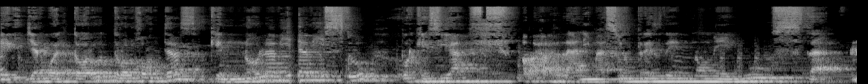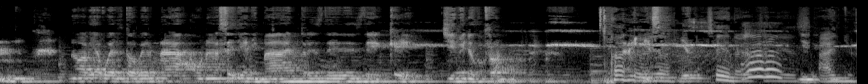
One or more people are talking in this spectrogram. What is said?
de Guillermo del Toro, Troll Hunters, que no la había visto porque decía, ah, la animación 3D no me gusta. No había vuelto a ver una, una serie animada en 3D desde que Jimmy Neutron. años.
